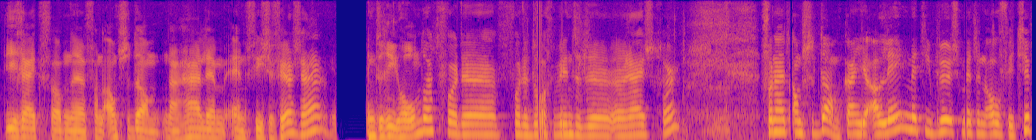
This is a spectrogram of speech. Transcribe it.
Die rijdt van, uh, van Amsterdam naar Haarlem en vice versa. Een 300 voor de, voor de doorgewinterde reiziger. Vanuit Amsterdam kan je alleen met die bus met een OV-chip...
